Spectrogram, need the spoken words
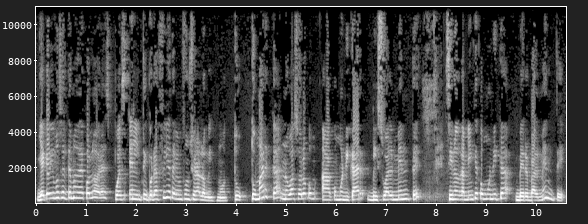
Ya que vimos el tema de colores, pues en tipografía también funciona lo mismo. Tu, tu, marca no va solo a comunicar visualmente, sino también que comunica verbalmente.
